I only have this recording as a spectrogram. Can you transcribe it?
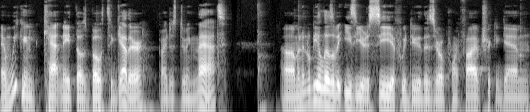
And we can catenate those both together by just doing that. Um, and it'll be a little bit easier to see if we do the 0.5 trick again.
